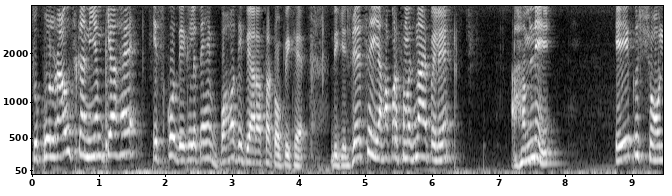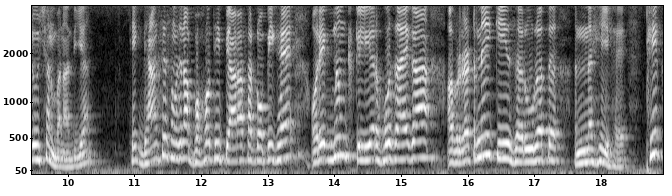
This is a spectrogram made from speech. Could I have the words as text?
तो कोलराउस का नियम क्या है? इसको देख लेते हैं, बहुत ही प्यारा सा टॉपिक है। देखिए, जैसे यहाँ पर समझना है पहले, हमने एक सॉल्यूशन बना दिया। ठीक, ध्यान से समझना, बहुत ही प्यारा सा टॉपिक है और एकदम क्लियर हो जाएगा। अब रटने की ज़रूरत नहीं है। ठीक,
